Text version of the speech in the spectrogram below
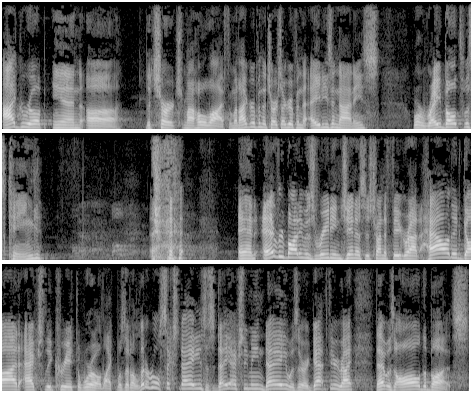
I grew up in. Uh, the church my whole life. And when I grew up in the church, I grew up in the 80s and 90s where Ray Boltz was king. and everybody was reading Genesis trying to figure out how did God actually create the world? Like, was it a literal six days? Does day actually mean day? Was there a gap theory, right? That was all the buzz.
